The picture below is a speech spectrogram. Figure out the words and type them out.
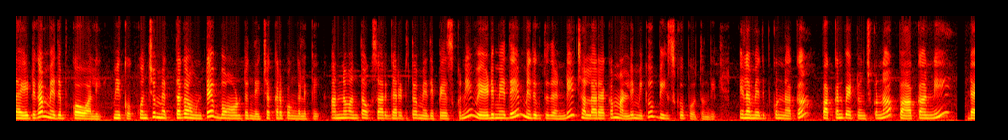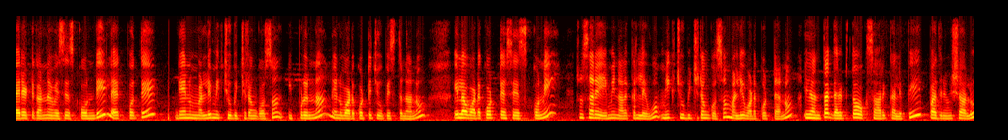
లైట్గా మెదుపుకోవాలి. మీకు కొంచెం మెత్తగా ఉంటే బాగుంటుంది చక్కెర పొంగలికి. అన్నం అంతా ఒకసారి గరిటతో మెదిపేసుకుని వేడి మీదే మెదుగుతుందండి చల్లారాక మళ్ళీ మీకు బిగుసుకుపోతుంది. ఇలా మెదుపుకున్నాక పక్కన పెట్టి ఉంచుకున్న పాకాన్ని డైరెక్ట్గా వేసేసుకోండి. లేకపోతే నేను మళ్ళీ మీకు చూపించడం కోసం ఇప్పుడున్న నేను వడకొట్టి చూపిస్తున్నాను. ఇలా వడకొట్టేసేసుకొని చూసారా ఏమీ నలకలేవు. మీకు చూపించడం కోసం మళ్ళీ వడకొట్టాను. ఇదంతా గరిటతో ఒకసారి కలిపి పది నిమిషాలు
